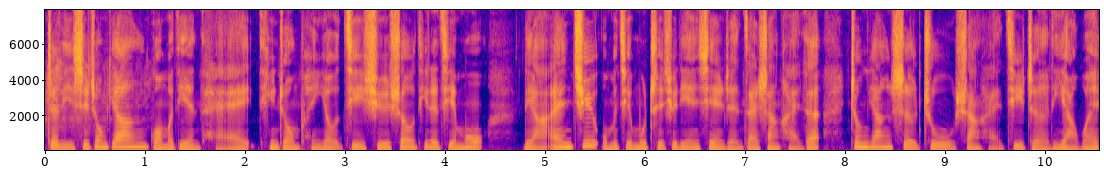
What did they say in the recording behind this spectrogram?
这里是中央广播电台，听众朋友继续收听的节目《两岸居》。我们节目持续连线人在上海的中央社驻上海记者李雅文。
